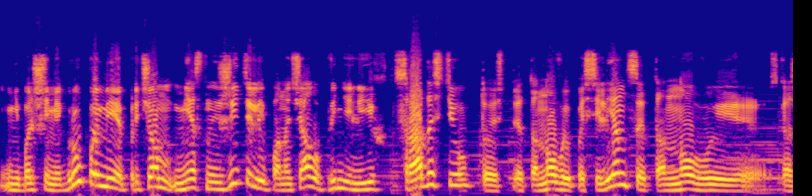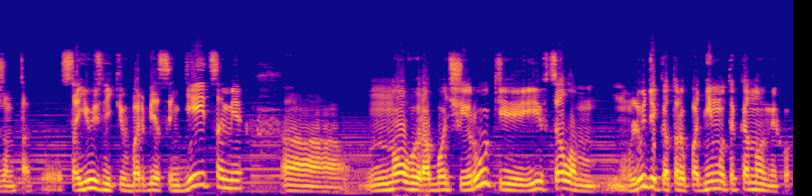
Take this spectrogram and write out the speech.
небольшими группами, причем местные жители поначалу приняли их с радостью, то есть это новые поселенцы, это новые, скажем так, союзники в борьбе с индейцами, а, новые рабочие руки и в целом люди, которые поднимут экономику.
